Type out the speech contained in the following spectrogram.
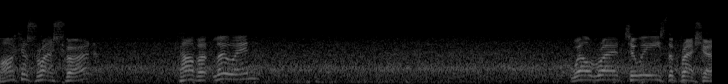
Marcus Rashford. Calvert-Lewin. Well read to ease the pressure.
